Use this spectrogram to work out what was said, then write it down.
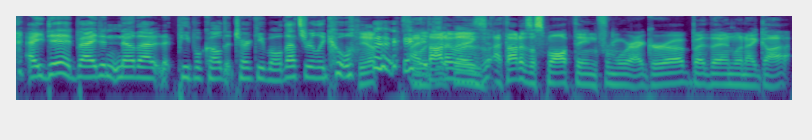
I did, but I didn't know that people called it turkey bowl. That's really cool. Yep. It's a I thought it legit was. I thought it was a small thing from where I grew up, but then when I got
